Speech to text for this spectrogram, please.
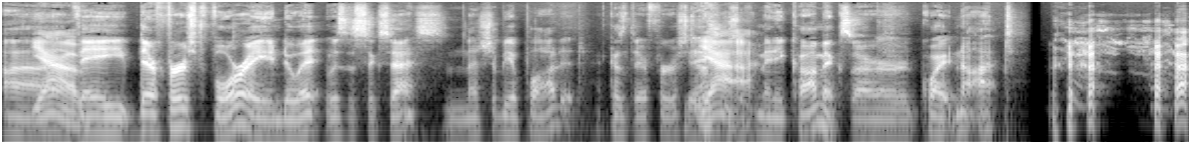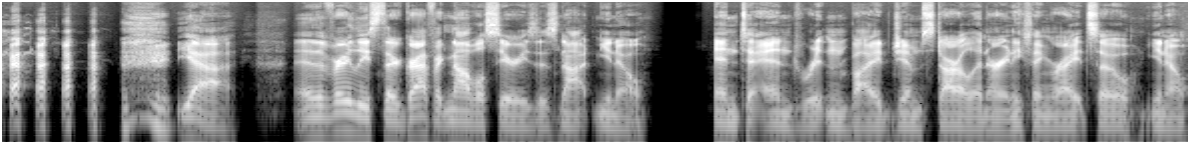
uh, Yeah. they their first foray into it was a success, and that should be applauded because their first issues of many comics are quite not. yeah. At the very least, their graphic novel series is not, you know, end to end written by Jim Starlin or anything, right? So, you know,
